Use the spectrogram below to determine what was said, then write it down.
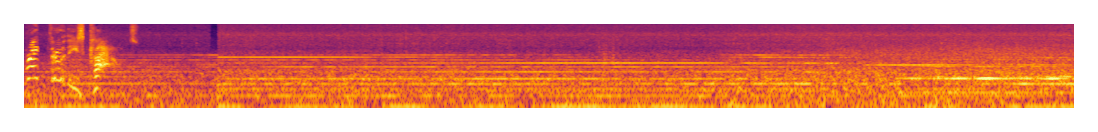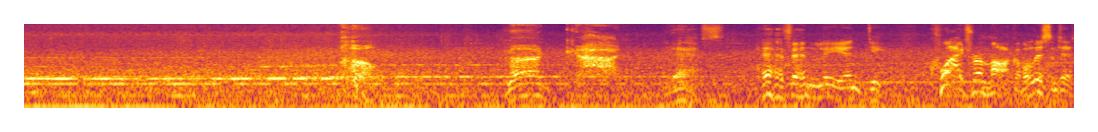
break through these clouds. Oh. My God. Yes, heavenly indeed. Quite remarkable, isn't it?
